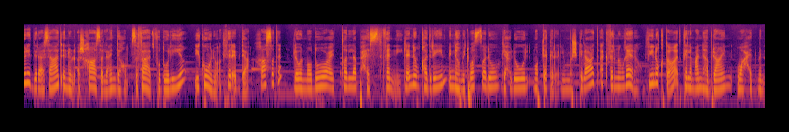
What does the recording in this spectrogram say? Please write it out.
تقول الدراسات أنه الأشخاص اللي عندهم صفات فضولية يكونوا أكثر إبداع خاصة لو الموضوع يتطلب حس فني لأنهم قادرين أنهم يتوصلوا لحلول مبتكرة للمشكلات أكثر من غيرهم. في نقطة أتكلم عنها براين واحد من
